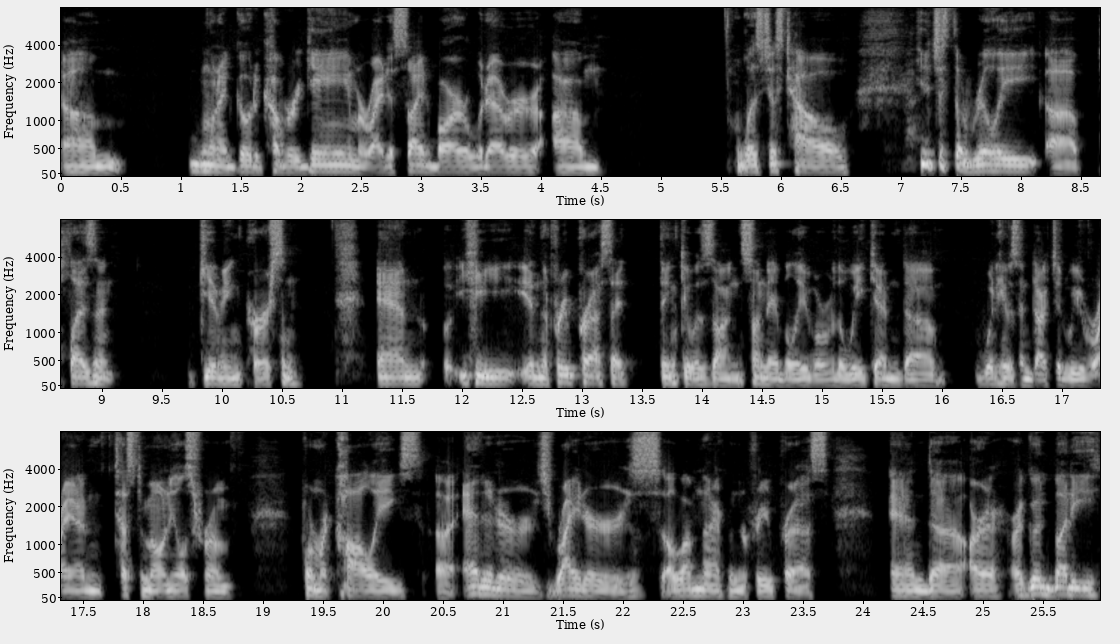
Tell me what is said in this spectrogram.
um, when I'd go to cover a game or write a sidebar or whatever um, was just how he's just a really uh, pleasant, giving person. And he, in the free press, I think it was on Sunday, I believe, over the weekend, uh, when he was inducted, we ran testimonials from former colleagues, uh, editors, writers, alumni from the Free Press, and uh, our our good buddy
